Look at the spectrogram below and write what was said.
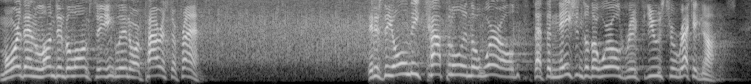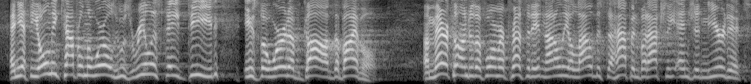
More than London belongs to England or Paris to France. It is the only capital in the world that the nations of the world refuse to recognize. And yet, the only capital in the world whose real estate deed is the Word of God, the Bible. America, under the former president, not only allowed this to happen, but actually engineered it.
